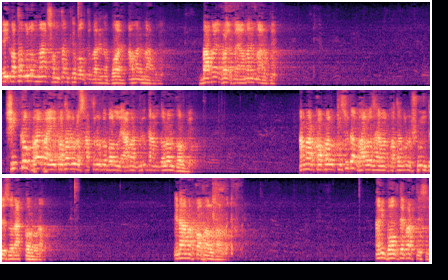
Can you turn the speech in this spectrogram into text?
এই কথাগুলো মা সন্তানকে বলতে পারে না ভয় আমার মারবে বাবায় ভয় পায়, আমার মারবে শিক্ষক ভয় পায়, এই কথাগুলো ছাত্রকে বললে আমার বিরুদ্ধে আন্দোলন করবে। আমার কপাল কিছুটা ভালো যে আমার কথাগুলো শুনতেছো, রাগ করো না। এটা আমার কপাল ভালো। আমি বলতে পারতেছি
